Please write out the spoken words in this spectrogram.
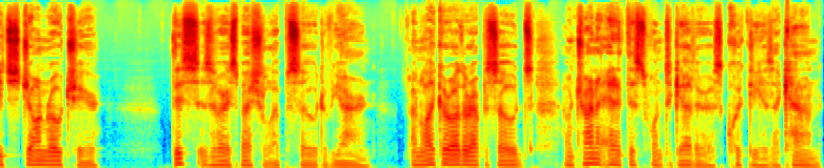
It's John Roach here. This is a very special episode of Yarn. Unlike our other episodes, I'm trying to edit this one together as quickly as I can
